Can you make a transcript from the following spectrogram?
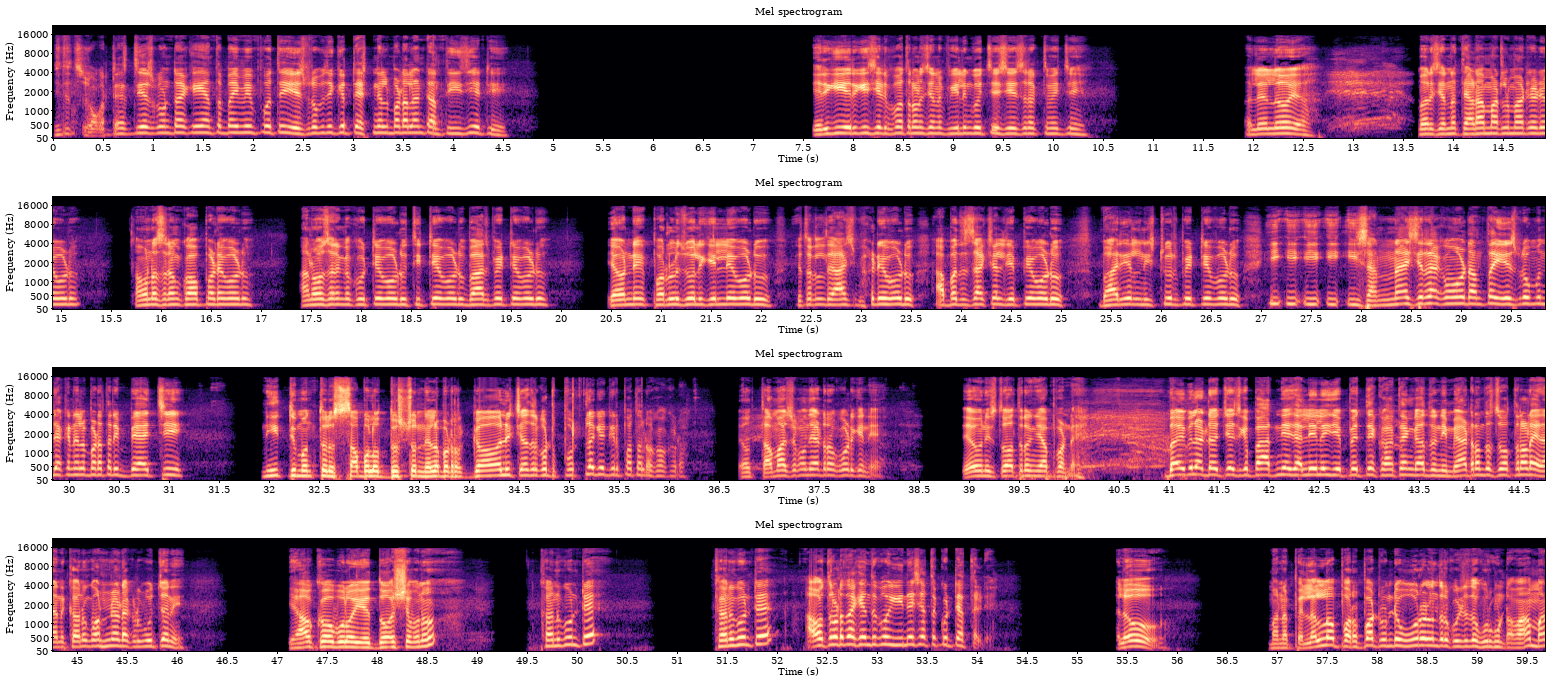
ఇది ఒక టెస్ట్ చేసుకుంటాకే ఎంత భయం అయిపోతే యేసుప్రభు దగ్గర టెస్ట్ నిలబడాలంటే అంత ఈజీ ఏంటి? ఎరిగి ఎరిగి చెడిపోతున్నాను చిన్న ఫీలింగ్ వచ్చేసి యేసు రక్తం ఇచ్చి అల్లెలోయ మరి చిన్న తేడా మాటలు మాట్లాడేవాడు అనవసరం కోప్పడేవాడు అనవసరంగా కొట్టేవాడు తిట్టేవాడు బాధ పెట్టేవాడు ఏమండి పరుల జోలికి వెళ్ళేవాడు ఇతరులది ఆశపడేవాడు అబద్ధ సాక్ష్యాలు చెప్పేవాడు భార్యలు నిష్ఠూరు పెట్టేవాడు ఈ ఈ ఈ ఈ ఈ సన్నాసి రకం వాడు అంతా యేసుప్రభు ముందు ఎక్కడ నిలబడతారు ఈ బ్యాచ్? నీతిమంతులు సభలో దుష్టులు నిలబడరు గాలి చెదరగొట్టు పొట్లకి ఎగిరిపోతాడు ఒక్కొక్కడు. ఏం తమాషగా ఉంది అంటారు కొడుకుని. దేవుని స్తోత్రం చెప్పండి. బైబిల్ అడ్డు వచ్చేసి పాతని అల్లి అల్లీలు చెప్పేస్తే కథం కాదు నీ మేటర్ అంతా చూస్తున్నాడు ఆయన నన్ను కనుక్కుంటున్నాడు అక్కడ కూర్చొని. యాకోబులో ఏ దోషమును కనుగొంటే కనుగొంటే అవతలడు దాకెందుకు ఈయనే చెత్త కొట్టేస్తాడు. హలో మన పిల్లల్లో పొరపాటు ఉంటే ఊరోళ్ళందరూ కూర్చోతో కూరుకుంటామా మనం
